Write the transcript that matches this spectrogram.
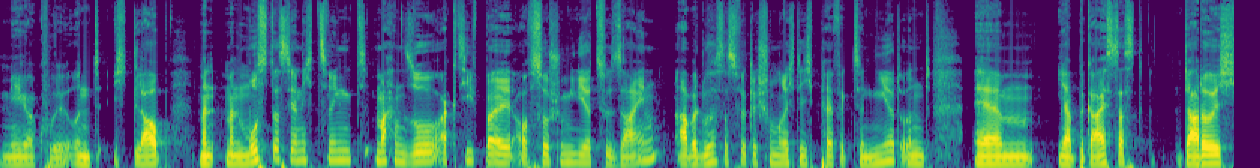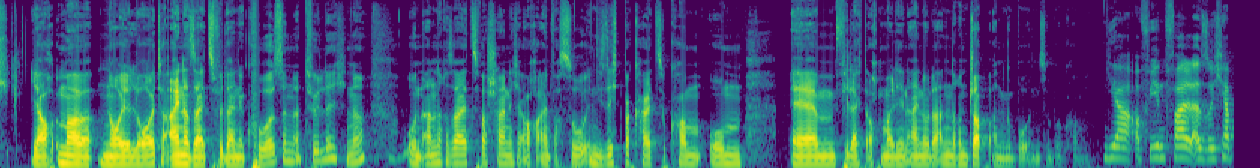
Mega cool. Und ich glaube, man, man muss das ja nicht zwingend machen, so aktiv bei auf Social Media zu sein, aber du hast das wirklich schon richtig perfektioniert und ähm, ja, begeisterst dadurch ja auch immer neue Leute, einerseits für deine Kurse natürlich, ne? Und andererseits wahrscheinlich auch einfach so in die Sichtbarkeit zu kommen, um ähm, vielleicht auch mal den einen oder anderen Job angeboten zu bekommen. Ja, auf jeden Fall. Also ich habe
